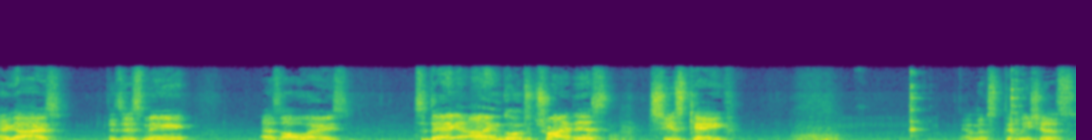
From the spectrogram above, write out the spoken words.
Hey guys, this is me, as always. Today I'm going to try this cheesecake. It looks delicious.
